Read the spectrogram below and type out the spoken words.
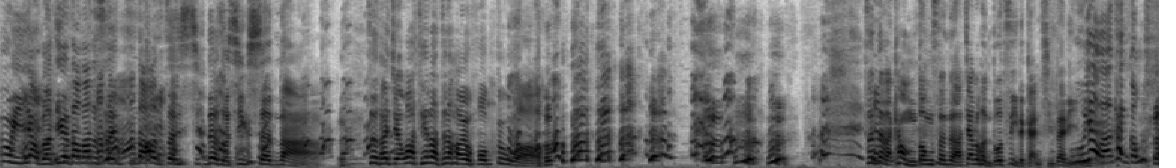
不一样，我们听得到他的声音，知道他的真心那种心声呐、啊。所以才觉得哇，天哪，真的好有风度哦。真的啦，看我们东升的，加入很多自己的感情在里面。不要，我要看公式。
